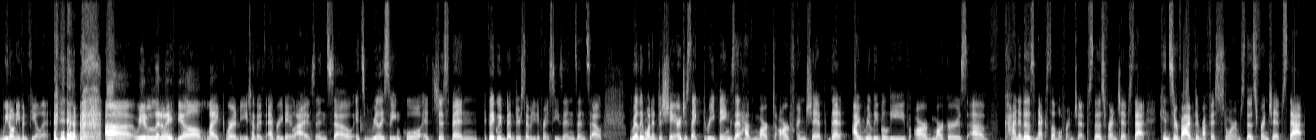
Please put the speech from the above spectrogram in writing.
we don't even feel it. uh, we literally feel like we're in each other's everyday lives. And so it's really sweet and cool. It's just been, I think we've been through so many different seasons. And so really wanted to share just like three things that have marked our friendship that I really believe are markers of kind of those next level friendships, those friendships that can survive the roughest storms, those friendships that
